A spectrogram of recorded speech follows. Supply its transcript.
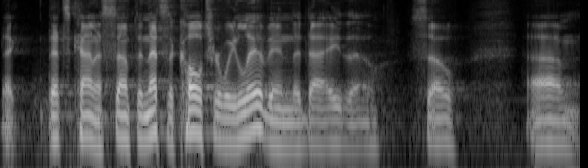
that, that's kind of something. That's the culture we live in today, though. So, um,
